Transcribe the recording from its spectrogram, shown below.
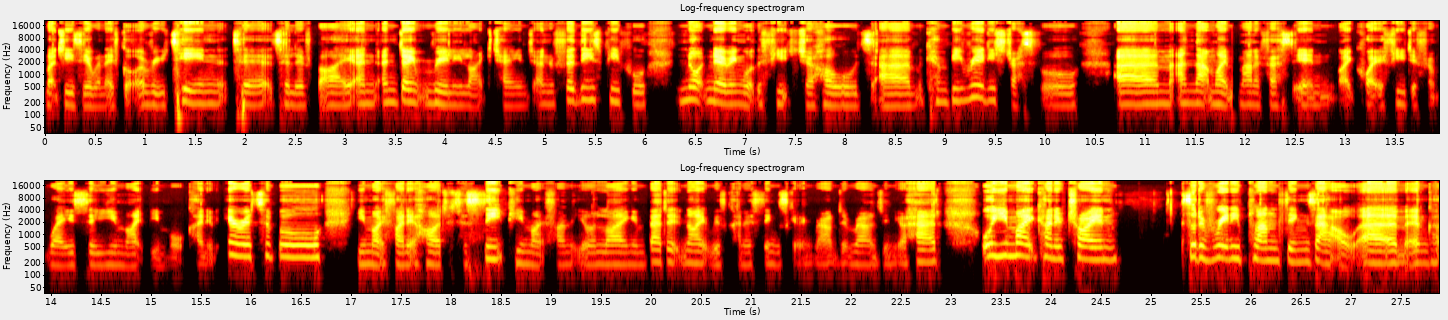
much easier when they've got a routine to, to live by and, and don't really like change. And for these people not knowing what the future holds um, can be really stressful um, and that might manifest in like quite a few different ways. So you might be more kind of irritable you might find it harder to sleep, you might find that you're lying in bed at night with kind of things going round and round in your head, or you might kind of try and sort of really plan things out um, and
